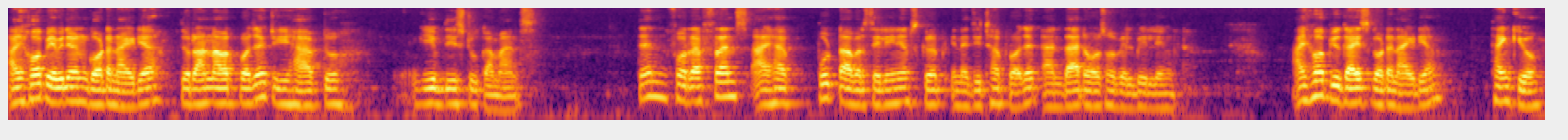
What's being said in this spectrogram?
I hope everyone got an idea. To run our project you have to give these two commands. Then for reference i have put our selenium script in a github project and that also will be linked. I hope you guys got an idea. Thank you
